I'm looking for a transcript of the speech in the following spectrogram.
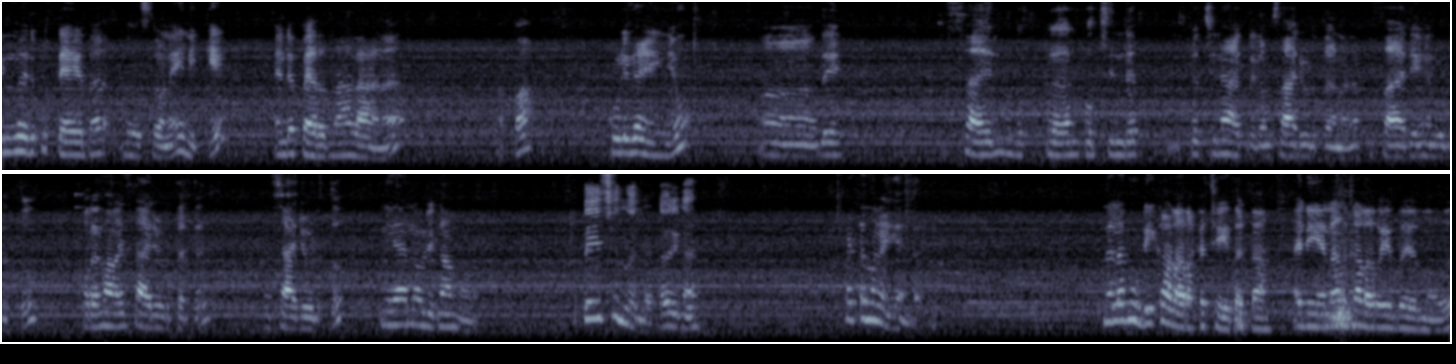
ഇന്നൊരു പ്രത്യേകത ദിവസമാണ് എനിക്ക്. എന്റെ പിറന്നാളാണ്. അപ്പം കുളി കഴിഞ്ഞു. അതെ സാരി ഉടുക്കാൻ കൊച്ചിന്റെ കൊച്ചിന്റെ ആഗ്രഹം സാരി ഉടുത്താണ്. അപ്പം സാരി അങ്ങനെ ഉടുത്തു. കുറേ നാളായി സാരി ഉടുത്തിട്ട് സാരി ഉടുത്തു. ഇനി ഞാൻ ഒരുങ്ങാൻ പോകണം പ്രത്യേകിച്ചൊന്നുമില്ല കേട്ടോ ഒരുങ്ങാൻ പെട്ടെന്ന് കഴിയണ്ട നല്ല മുടി കളറൊക്കെ ചെയ്തട്ടാ. അനിയനാണ് കളർ ചെയ്ത് തരുന്നത്.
